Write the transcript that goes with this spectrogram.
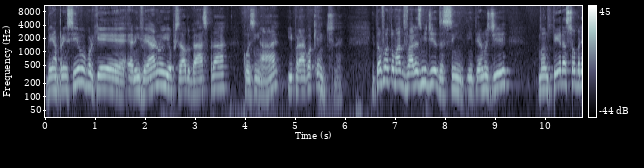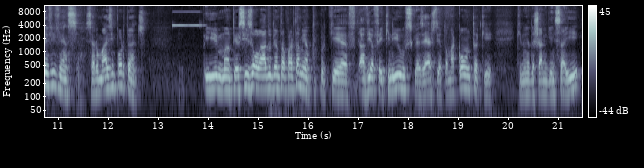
Bem apreensivo porque era inverno e eu precisava do gás para cozinhar e para água quente, né? Então foram tomadas várias medidas, assim, em termos de manter a sobrevivência. Isso era o mais importante. E manter-se isolado dentro do apartamento, porque havia fake news, que o exército ia tomar conta, que, que não ia deixar ninguém sair,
